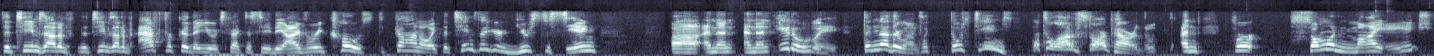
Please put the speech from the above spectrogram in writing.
the teams out of the teams out of Africa that you expect to see, the Ivory Coast, Ghana, like the teams that you're used to seeing, uh, and then and then Italy, the Netherlands, like those teams. That's a lot of star power, and for someone my age,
